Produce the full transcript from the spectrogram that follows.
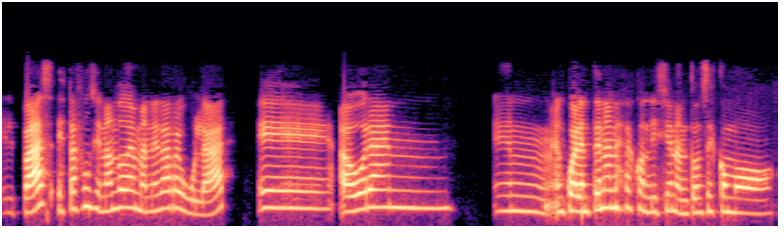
el PAS está funcionando de manera regular eh, ahora en, en, cuarentena en estas condiciones. Entonces, como,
